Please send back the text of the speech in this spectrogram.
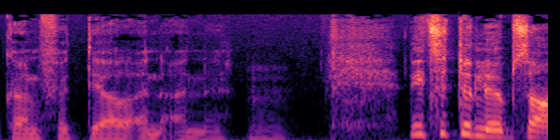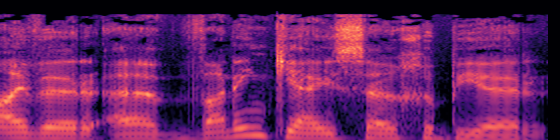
kan vertel aan ander. Hmm. Net so terloops Iwer, uh, wat dink jy sou gebeur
